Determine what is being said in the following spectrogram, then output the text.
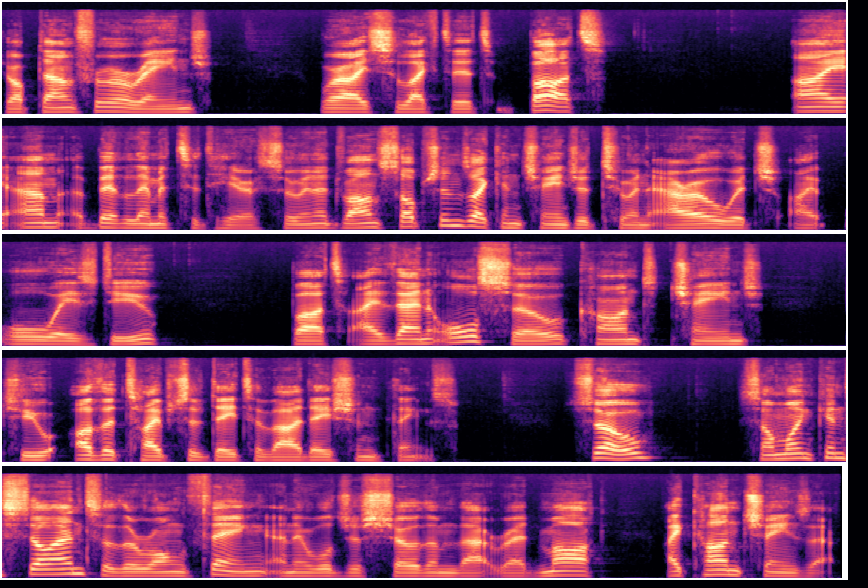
drop down from a range where I select it, but I am a bit limited here. So in advanced options, I can change it to an arrow, which I always do, but I then also can't change to other types of data validation things. So someone can still enter the wrong thing and it will just show them that red mark. I can't change that.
